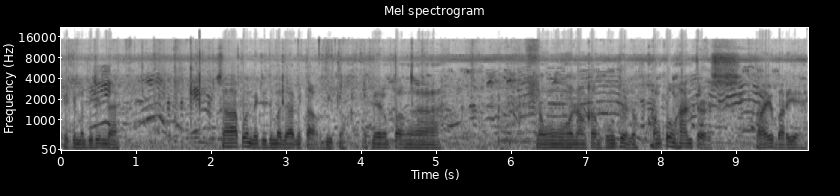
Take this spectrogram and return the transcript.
Medyo madilim na. Sa hapon, medyo dumadami tao dito. At meron pang uh, nangunguha ng kangkong doon, no? Kangkong hunters. Tayo, barya eh.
